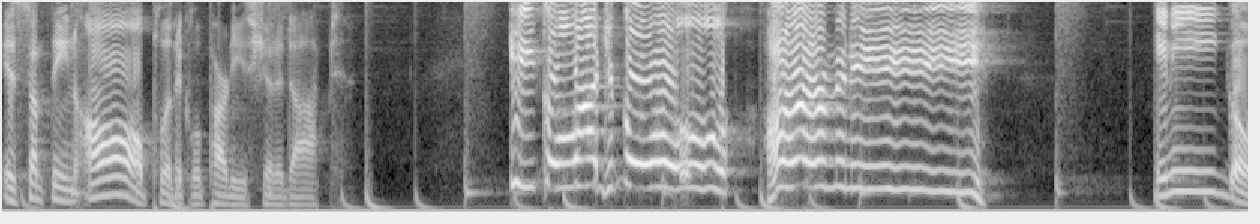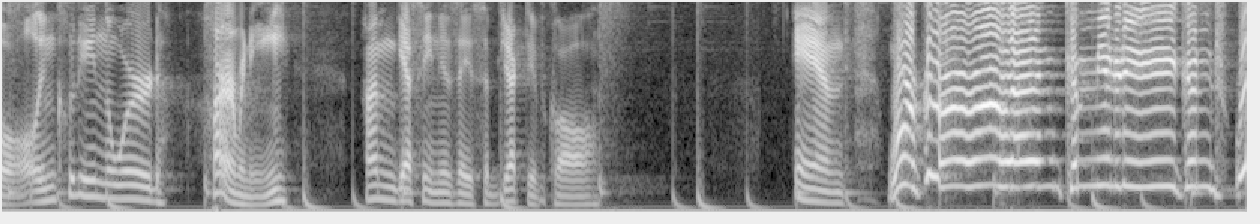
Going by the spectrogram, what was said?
is something all political parties should adopt. Ecological harmony. Any goal, including the word harmony, I'm guessing is a subjective call. And worker and community control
